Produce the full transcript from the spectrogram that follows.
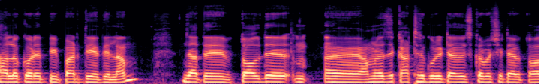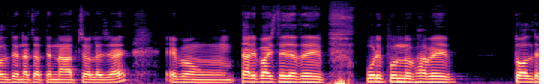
ভালো করে পেপার দিয়ে দিলাম, যাতে তল দিয়ে আমরা যে কাঠের গুঁড়িটা ইউজ করব সেটা তল দিয়ে না, যাতে না চলে যায় এবং চারিপাশ দিয়ে যাতে পরিপূর্ণভাবে তলতে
